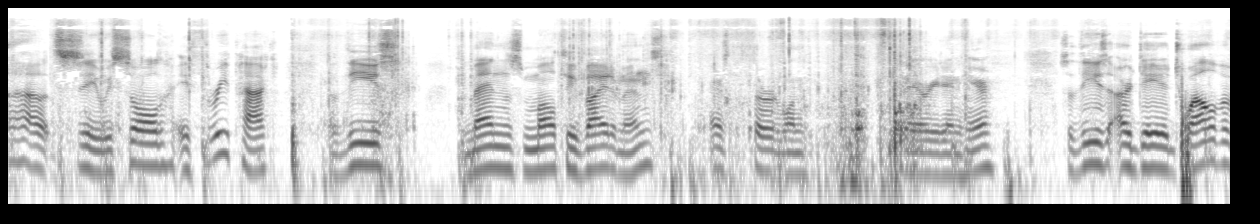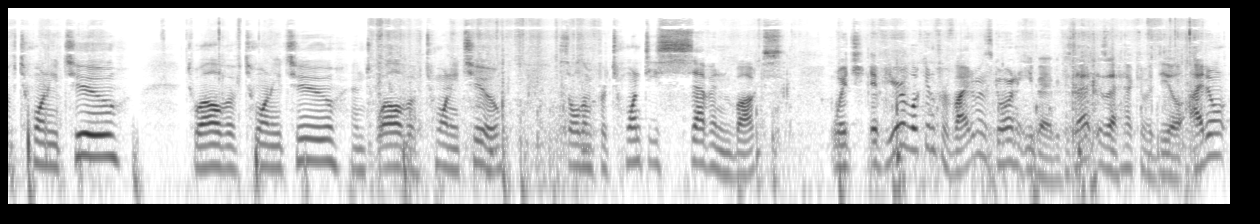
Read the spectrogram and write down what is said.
Uh, let's see. We sold a three pack of these men's multivitamins. There's the third one buried in here. So these are dated 12 of 22, 12 of 22, and 12 of 22 sold them for 27 bucks, which if you're looking for vitamins, go on eBay because that is a heck of a deal. I don't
